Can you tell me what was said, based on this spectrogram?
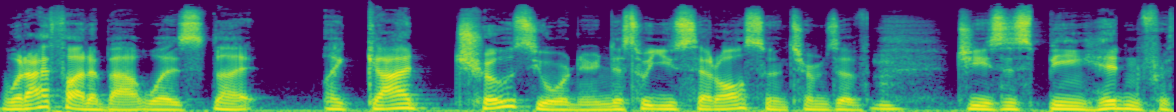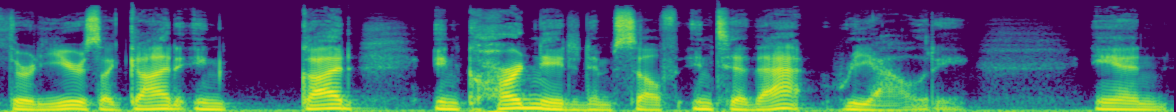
what i thought about was that like God chose the ordinary. And that's what you said also in terms of mm. Jesus being hidden for 30 years. Like God in God incarnated himself into that reality. And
